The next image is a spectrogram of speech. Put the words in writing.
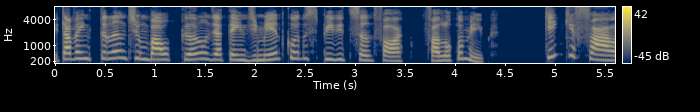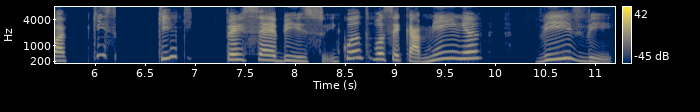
E estava entrando, tinha um balcão de atendimento quando o Espírito Santo fala, falou comigo. Quem que fala? Quem, quem que percebe isso? Enquanto você caminha, vive,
